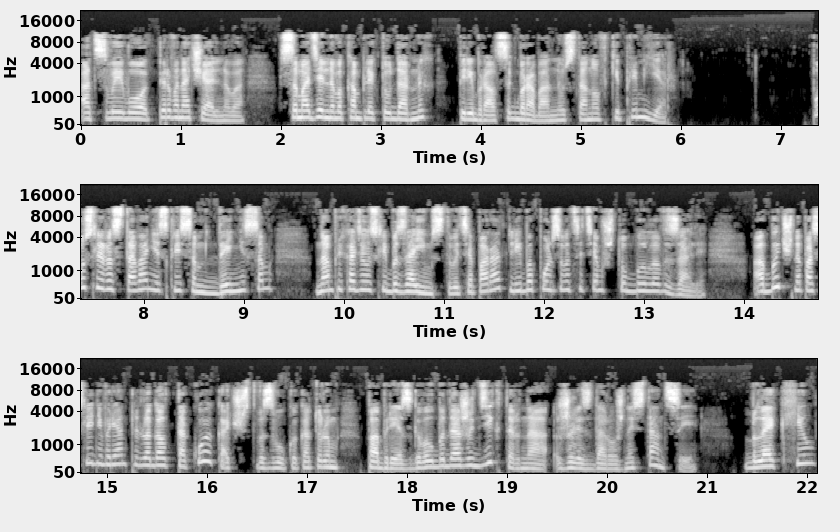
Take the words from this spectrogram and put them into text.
от своего первоначального самодельного комплекта ударных перебрался к барабанной установке «Премьер». После расставания с Крисом Деннисом нам приходилось либо заимствовать аппарат, либо пользоваться тем, что было в зале — Обычно последний вариант предлагал такое качество звука, которым побрезговал бы даже диктор на железнодорожной станции. Блэкхилл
